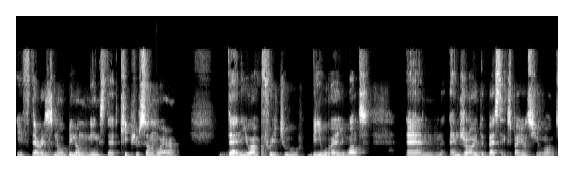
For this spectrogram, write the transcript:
if there is no belongings that keep you somewhere, then you are free to be where you want and enjoy the best experience you want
